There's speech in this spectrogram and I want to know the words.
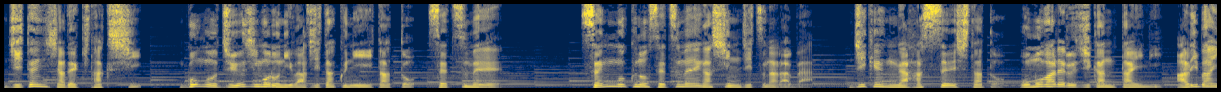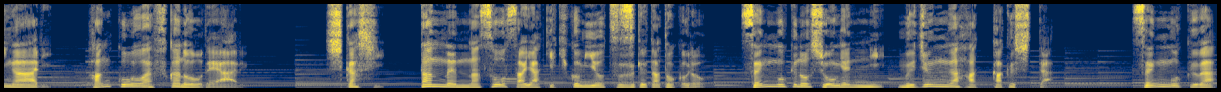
自転車で帰宅し午後10時頃には自宅にいたと説明。戦国の説明が真実ならば事件が発生したと思われる時間帯にアリバイがあり犯行は不可能である。しかし丹念な捜査や聞き込みを続けたところ戦国の証言に矛盾が発覚した。戦国は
